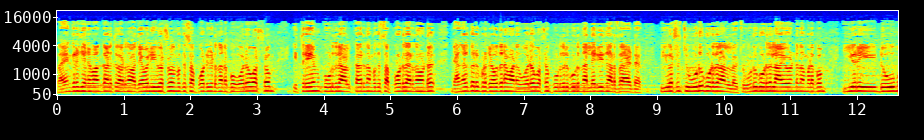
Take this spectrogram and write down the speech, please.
ഭയങ്കര ജനപങ്കാളിത്തമായിരുന്നു അതേപോലെ ഈ വർഷവും നമുക്ക് സപ്പോർട്ട് കിട്ടുന്നുണ്ട്. അപ്പോൾ ഓരോ വർഷവും ഇത്രയും കൂടുതൽ ആൾക്കാർ നമുക്ക് സപ്പോർട്ട് തരുന്നതുകൊണ്ട് ഞങ്ങൾക്കൊരു പ്രചോദനമാണ് ഓരോ വർഷം കൂടുതൽ കൂടുതൽ നല്ല രീതിയിൽ നടത്താനായിട്ട്. ഈ വർഷം ചൂട് കൂടുതലാണല്ലോ. ചൂട് കൂടുതലായതുകൊണ്ട് നമ്മളിപ്പം ഈ ഒരു ഡൂം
